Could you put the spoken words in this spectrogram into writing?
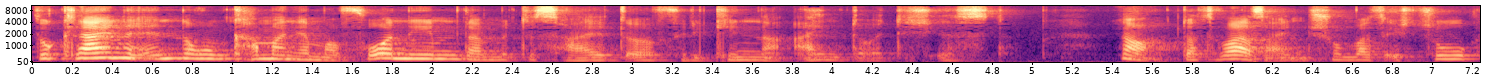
so kleine Änderungen kann man ja mal vornehmen, damit es halt äh, für die Kinder eindeutig ist. Ja, das war es eigentlich schon, was ich zu,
